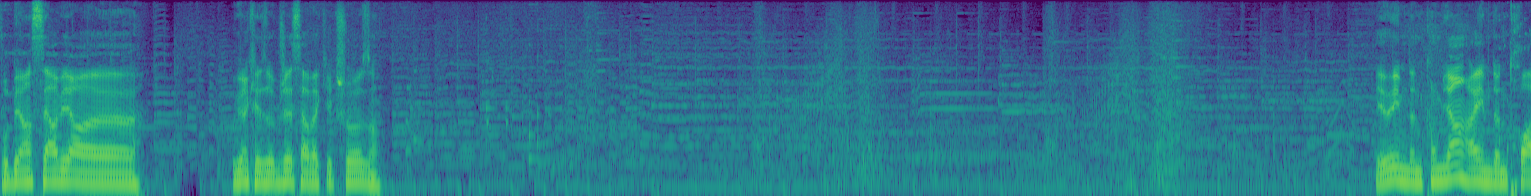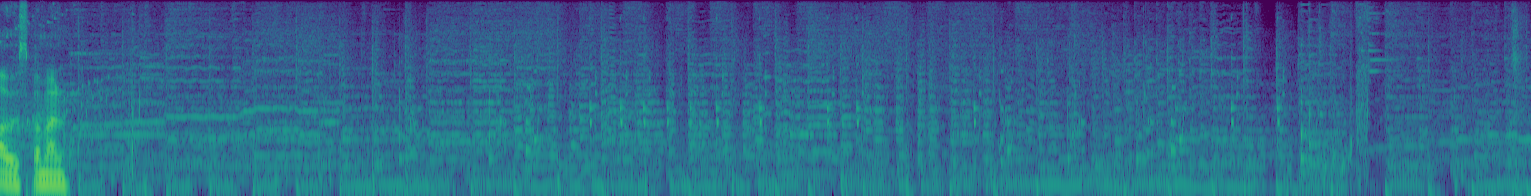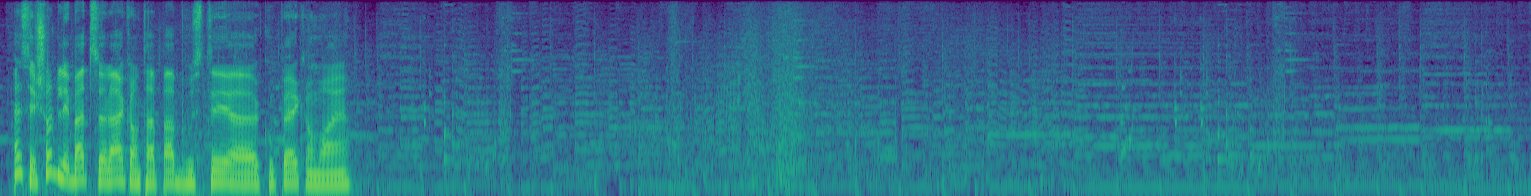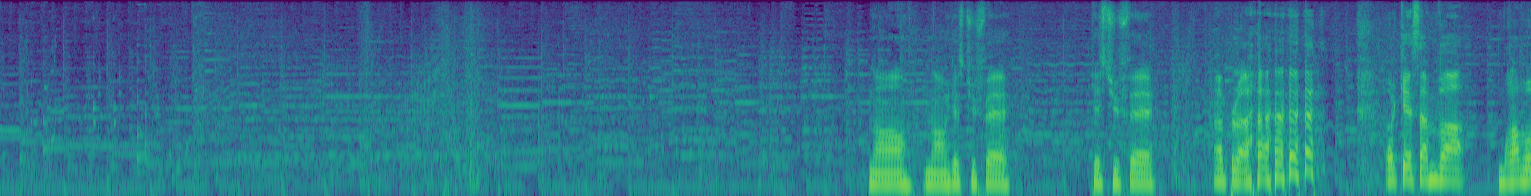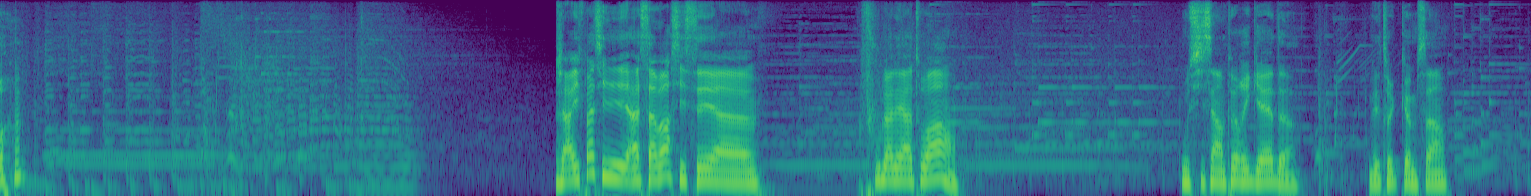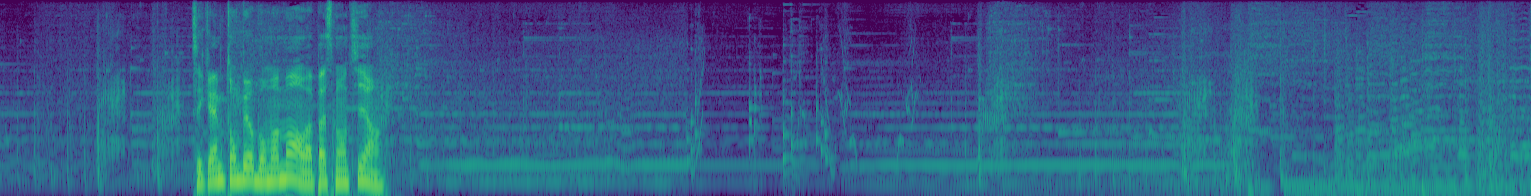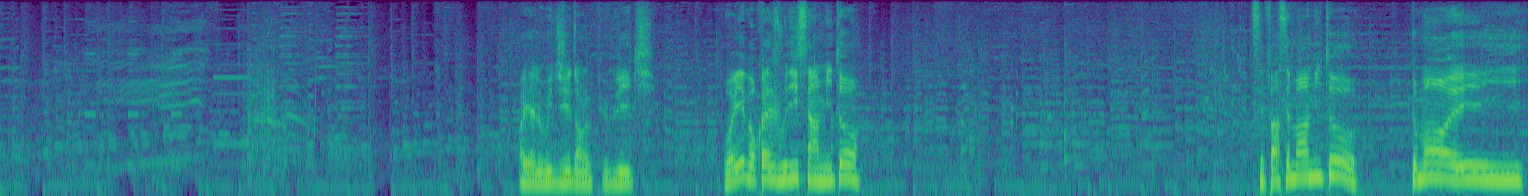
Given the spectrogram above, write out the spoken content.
Faut bien servir... Euh... Faut bien que les objets servent à quelque chose. Et eux, ils me donnent combien? Ah, ils me donnent 3, eux, c'est pas mal. C'est chaud de les battre ceux-là quand t'as pas boosté euh, Coupec en vrai. Non, non, qu'est-ce que tu fais? Qu'est-ce que tu fais? Hop là Ok, ça me va. Bravo. J'arrive pas à savoir si c'est euh, full aléatoire ou si c'est un peu rigged. Des trucs comme ça. C'est quand même tombé au bon moment, on va pas se mentir. Il y a Luigi dans le public. Vous voyez pourquoi je vous dis que c'est un mytho C'est forcément un mytho Comment euh, il...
